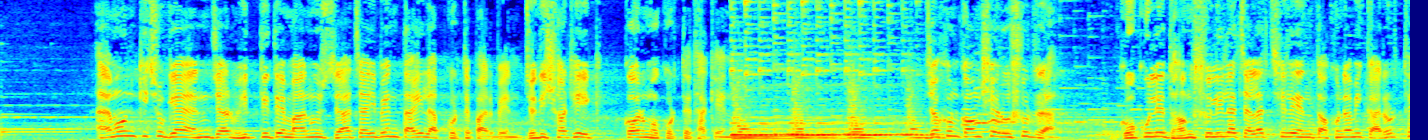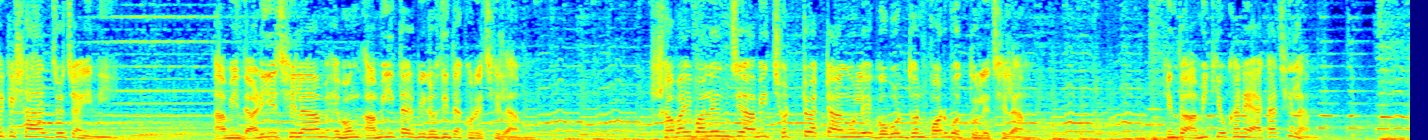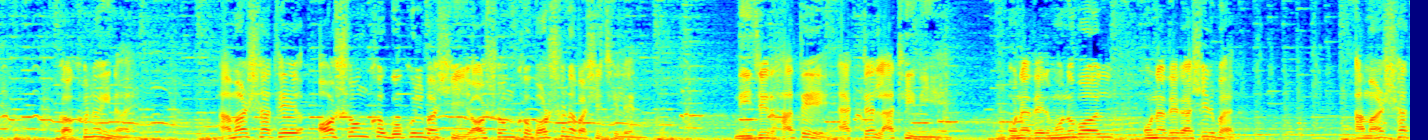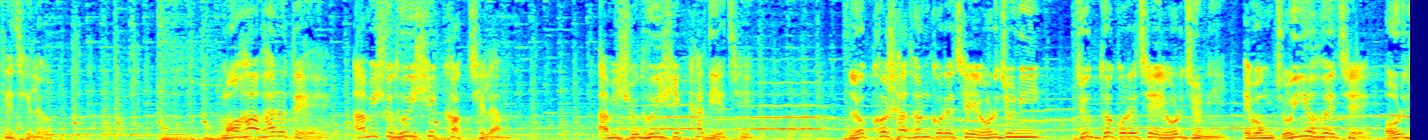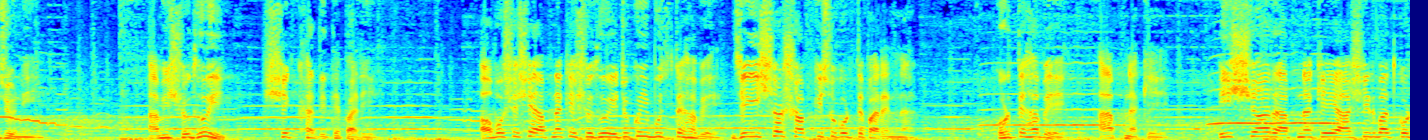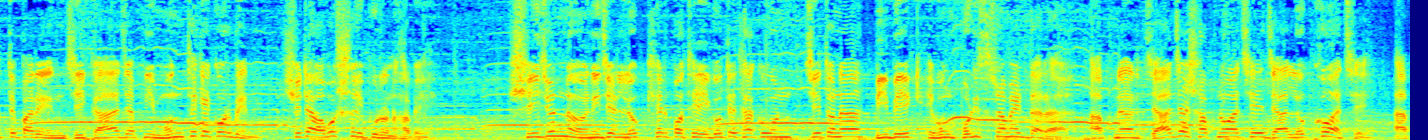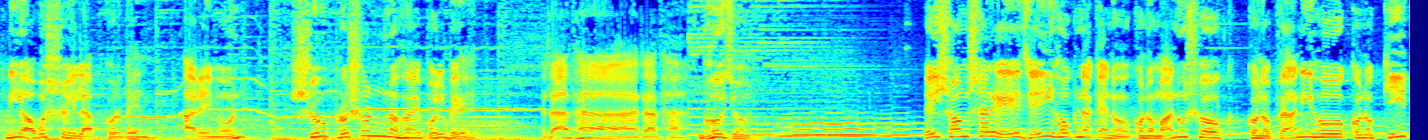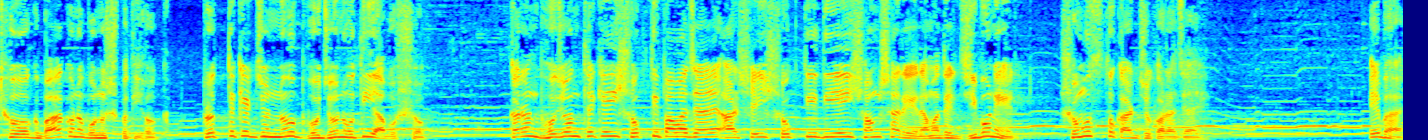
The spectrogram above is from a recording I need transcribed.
এমন কিছু জ্ঞান যার ভিত্তিতে মানুষ যা চাইবেন তাই লাভ করতে পারবেন, যদি সঠিক কর্ম করতে থাকেন। যখন কংসের অসুররা গোকুলে ধ্বংসলীলা চালাচ্ছিলেন, তখন আমি কারোর থেকে সাহায্য চাইনি। আমি দাঁড়িয়েছিলাম এবং আমি তার বিরোধিতা করেছিলাম। সবাই বলেন যে আমি ছোট্ট একটা আঙুলে গোবর্ধন পর্বত তুলেছিলাম। কিন্তু আমি কি ওখানে একা ছিলাম? কখনোই নয়। আমার সাথে অসংখ্য গোকুলবাসী, অসংখ্য বর্ষণাবাসী ছিলেন। নিজের হাতে একটা লাঠি নিয়ে। ওনাদের মনোবল, ওনাদের আশীর্বাদ আমার সাথে ছিল। মহাভারতে আমি শুধুই শিক্ষক ছিলাম। আমি শুধুই শিক্ষা দিয়েছি। লক্ষ্য সাধন করেছে অর্জুনী যুদ্ধ করেছে অর্জুনী এবং জয়ীও হয়েছে অর্জুনী আমি শুধুই শিক্ষা দিতে পারি। অবশেষে আপনাকে শুধু এটুকুই বুঝতে হবে যে ঈশ্বর সবকিছু করতে পারেন না। করতে হবে আপনাকে। ঈশ্বর আপনাকে আশীর্বাদ করতে পারেন যে কাজ আপনি মন থেকে করবেন, সেটা অবশ্যই পূরণ হবে। সেই জন্য নিজের লক্ষ্যের পথে এগোতে থাকুন চেতনা, বিবেক এবং পরিশ্রমের দ্বারা। আপনার যা যা স্বপ্ন আছে, যা লক্ষ্য আছে, আপনি অবশ্যই লাভ করবেন। আর এই মন সুপ্রসন্ন হয়ে বলবে, রাধা রাধা। ভোজন। এই সংসারে যেই হোক না কেন, কোনো মানুষ হোক, কোনো প্রাণী হোক, কোনো কীট হোক বা কোনো বনস্পতি হোক, প্রত্যেকের জন্য ভোজন অতি আবশ্যক। কারণ ভোজন থেকেই শক্তি পাওয়া যায় আর সেই শক্তি দিয়েই সংসারের, আমাদের জীবনের সমস্ত কার্য করা যায়। এবার,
